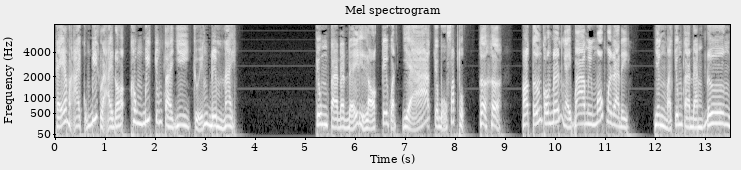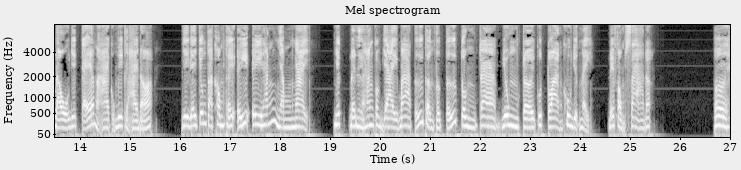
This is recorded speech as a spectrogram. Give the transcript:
kẻ mà ai cũng biết là ai đó không biết chúng ta di chuyển đêm nay. Chúng ta đã để lọt kế hoạch giả cho bộ pháp thuật. Hơ hơ, họ tưởng con đến ngày 31 mới ra đi. Nhưng mà chúng ta đang đương đầu với kẻ mà ai cũng biết là ai đó. Vì vậy chúng ta không thể ý y hắn nhầm ngày. Nhất định là hắn có vài ba tử thần thực tử tuần tra dung trời của toàn khu vực này để phòng xa đó. Ơi,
